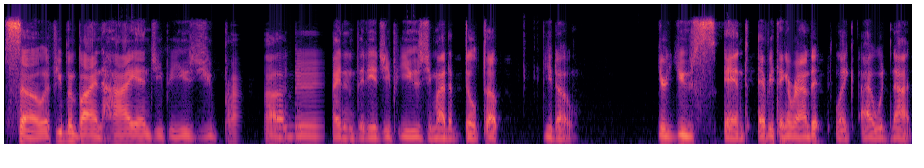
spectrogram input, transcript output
So if you've been buying high-end GPUs, you probably buying NVIDIA GPUs, you might have built up, you know, your use and everything around it. Like I would not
